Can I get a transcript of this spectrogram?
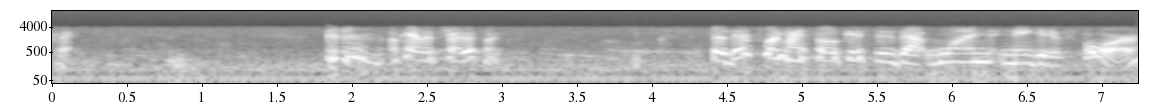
Okay. okay, let's try this one. So this one, my focus is at 1, negative 4.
